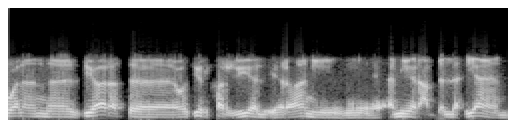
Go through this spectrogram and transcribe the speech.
اولا زيارة آه، وزير الخارجية الإيراني أمير عبد اللهيان.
